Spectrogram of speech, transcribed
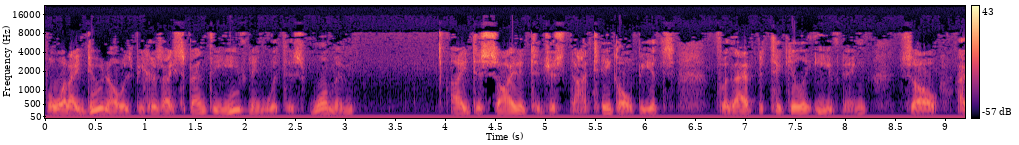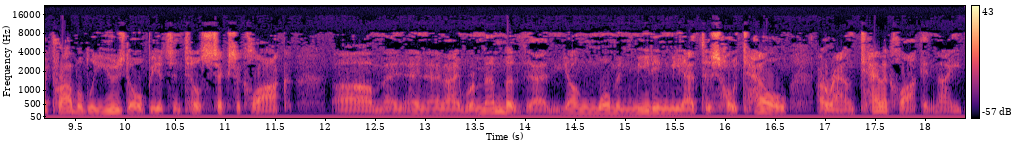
But what I do know is because I spent the evening with this woman, I decided to just not take opiates for that particular evening. So I probably used opiates until six o'clock. Um, and, and, and I remember that young woman meeting me at this hotel around 10 o'clock at night.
